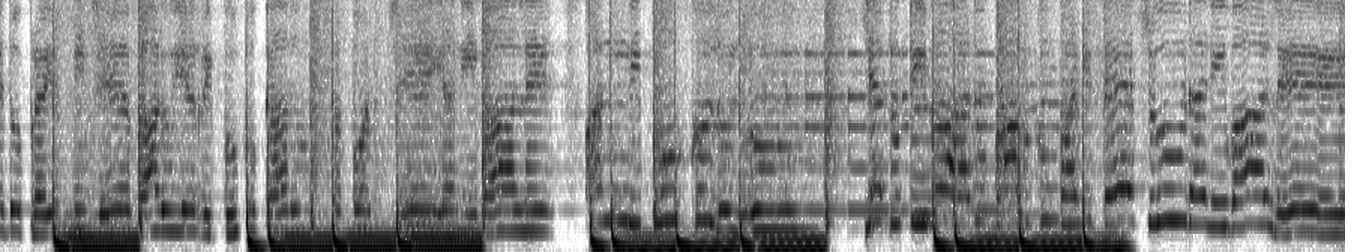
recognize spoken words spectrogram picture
ఏదో ప్రయత్నించే వాడు ఎర్రి పూకు కాదు. సపోర్ట్ చేయని వాళ్ళే. தனி வாழு.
